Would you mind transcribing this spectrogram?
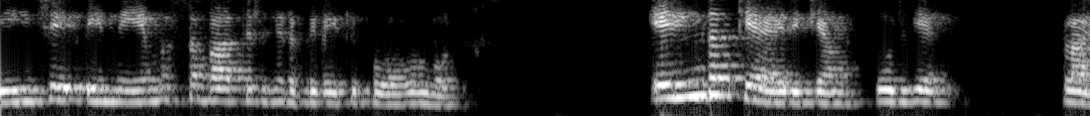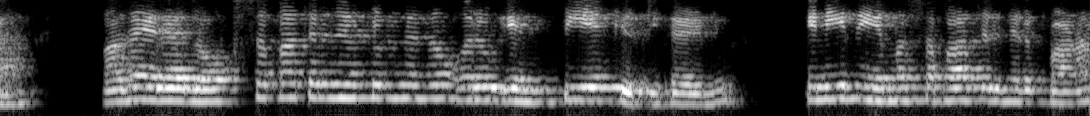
ബി ജെ പി നിയമസഭാ തിരഞ്ഞെടുപ്പിലേക്ക് പോകുമ്പോൾ എന്തൊക്കെയായിരിക്കാം പുതിയ പ്ലാൻ? അതായത് ലോക്സഭാ തിരഞ്ഞെടുപ്പിൽ നിന്ന് ഒരു എം പിയെ കിട്ടിക്കഴിഞ്ഞു. ഇനി നിയമസഭാ തിരഞ്ഞെടുപ്പാണ്.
